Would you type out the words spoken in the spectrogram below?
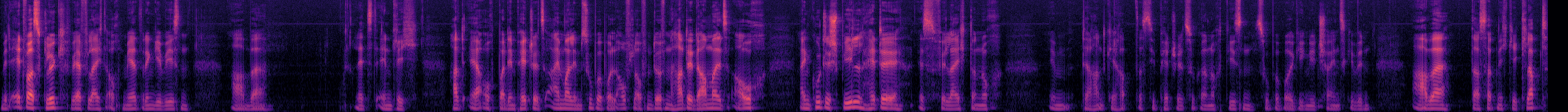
mit etwas Glück wäre vielleicht auch mehr drin gewesen. Aber letztendlich hat er auch bei den Patriots einmal im Super Bowl auflaufen dürfen, hatte damals auch ein gutes Spiel, hätte es vielleicht dann noch in der Hand gehabt, dass die Patriots sogar noch diesen Super Bowl gegen die Giants gewinnen. Aber das hat nicht geklappt.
